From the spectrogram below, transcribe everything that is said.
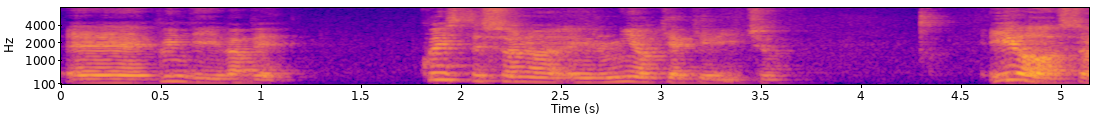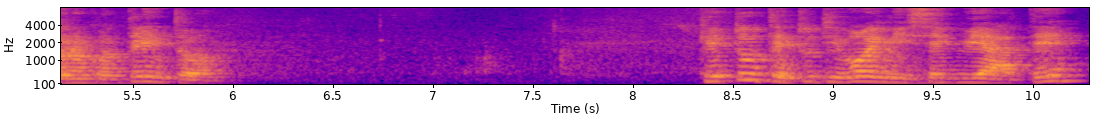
Eh, quindi vabbè questo sono il mio chiacchiericcio io sono contento che tutte e tutti voi mi seguiate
